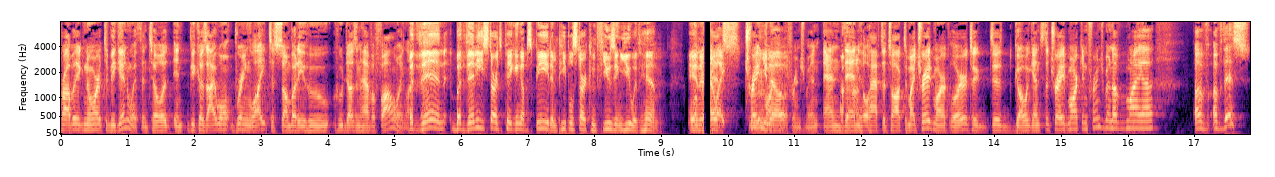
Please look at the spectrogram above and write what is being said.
probably ignore it to begin with until it in, because I won't bring light to somebody who who doesn't have a following. Like But then, but then he starts picking up speed, and people start confusing you with him. And Well, they're like, trademark you know, infringement, and then he'll have to talk to my trademark lawyer to, to go against the trademark infringement of my uh, of of this.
